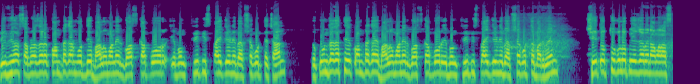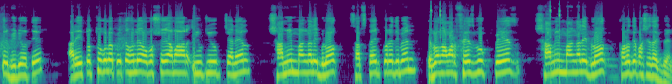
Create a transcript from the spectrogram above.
প্রিয় ভিউয়ার্স, আপনারা যারা কম টাকার মধ্যে ভালো মানের গস কাপড় এবং থ্রি পিস পাইকারি নিয়ে ব্যবসা করতে চান, তো কোন জায়গা থেকে কম টাকায় ভালো মানের গস কাপড় এবং থ্রি পিস পাইকারি নিয়ে ব্যবসা করতে পারবেন, সেই তথ্যগুলো পেয়ে যাবেন আমার আজকের ভিডিওতে। আর এই তথ্যগুলো পেতে হলে অবশ্যই আমার YouTube channel Shamim Bangali blog subscribe করে দিবেন এবং আমার Facebook page Shamim Bangali blog ফলোতে পাশে থাকবেন।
